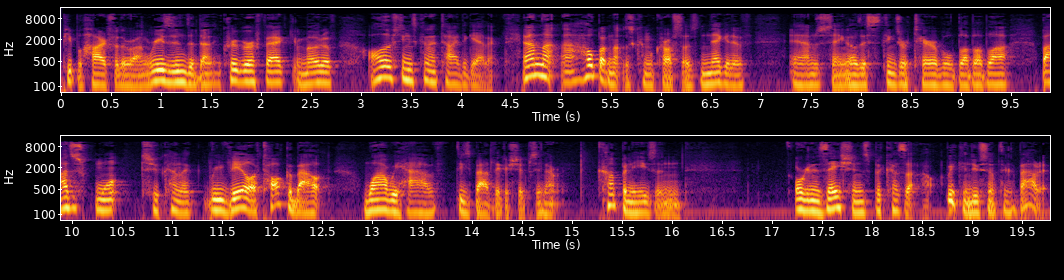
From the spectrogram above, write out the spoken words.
people hired for the wrong reasons, the Dunning-Kruger effect, your motive, all those things kind of tie together. And I'm not, I hope I'm not just coming across as negative and I'm just saying, oh, these things are terrible, blah, blah, blah. But I just want to kind of reveal or talk about why we have these bad leaderships in our companies and organizations because uh, we can do something about it.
